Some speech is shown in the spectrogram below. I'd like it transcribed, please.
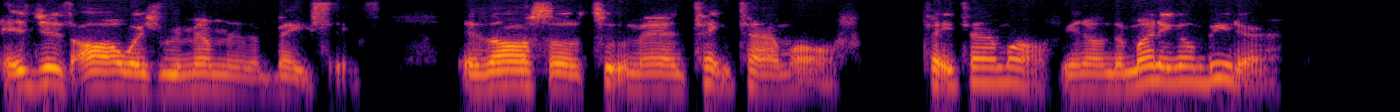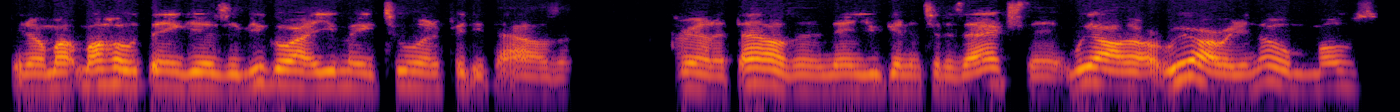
it's just always remembering the basics. It's also too, man, take time off. Take time off. You know, the money gonna be there. You know, my, my whole thing is if you go out, and you make 250,000, 300,000, and then you get into this accident, we all we already know most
